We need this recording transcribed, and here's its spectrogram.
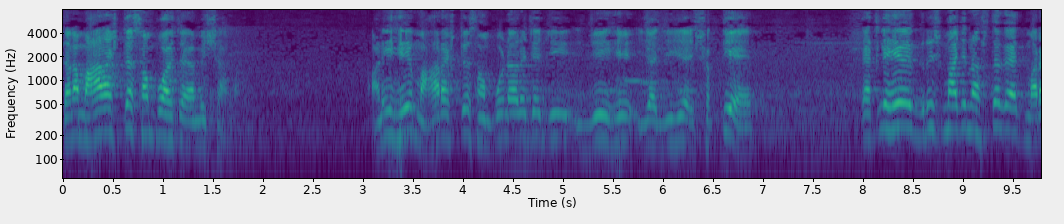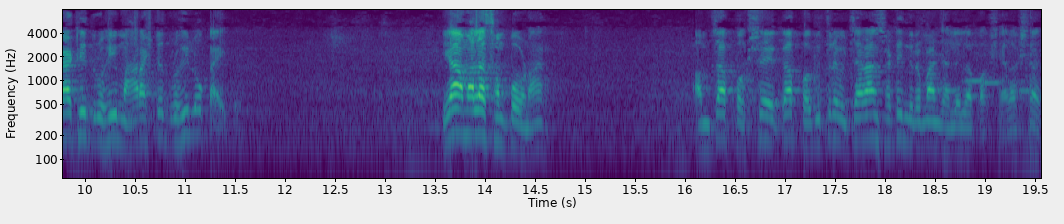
त्यांना महाराष्ट्र संपवायचं आहे अमित शहाला. आणि हे महाराष्ट्र संपवणाऱ्याच्या जी जी हे या जी हे शक्ती आहेत त्यातले हे ग्रीष महाजन हस्तक आहेत मराठी द्रोही महाराष्ट्रद्रोही लोक आहेत. हे आम्हाला संपवणार. आमचा पक्ष एका पवित्र विचारांसाठी निर्माण झालेला पक्ष आहे लक्षात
